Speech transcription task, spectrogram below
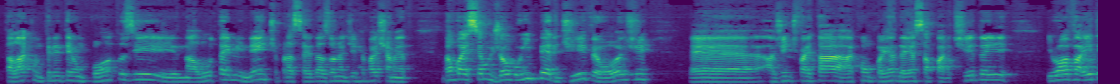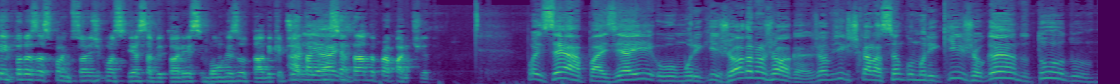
está lá com 31 pontos e na luta iminente para sair da zona de rebaixamento. Então vai ser um jogo imperdível hoje. É, a gente vai estar tá acompanhando aí essa partida e, e, o Havaí tem todas as condições de conseguir essa vitória e esse bom resultado. A equipe já está concentrada para a partida. Pois é, rapaz. E aí, o Muriqui joga ou não joga? Já vi escalação com o Muriqui jogando, tudo.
